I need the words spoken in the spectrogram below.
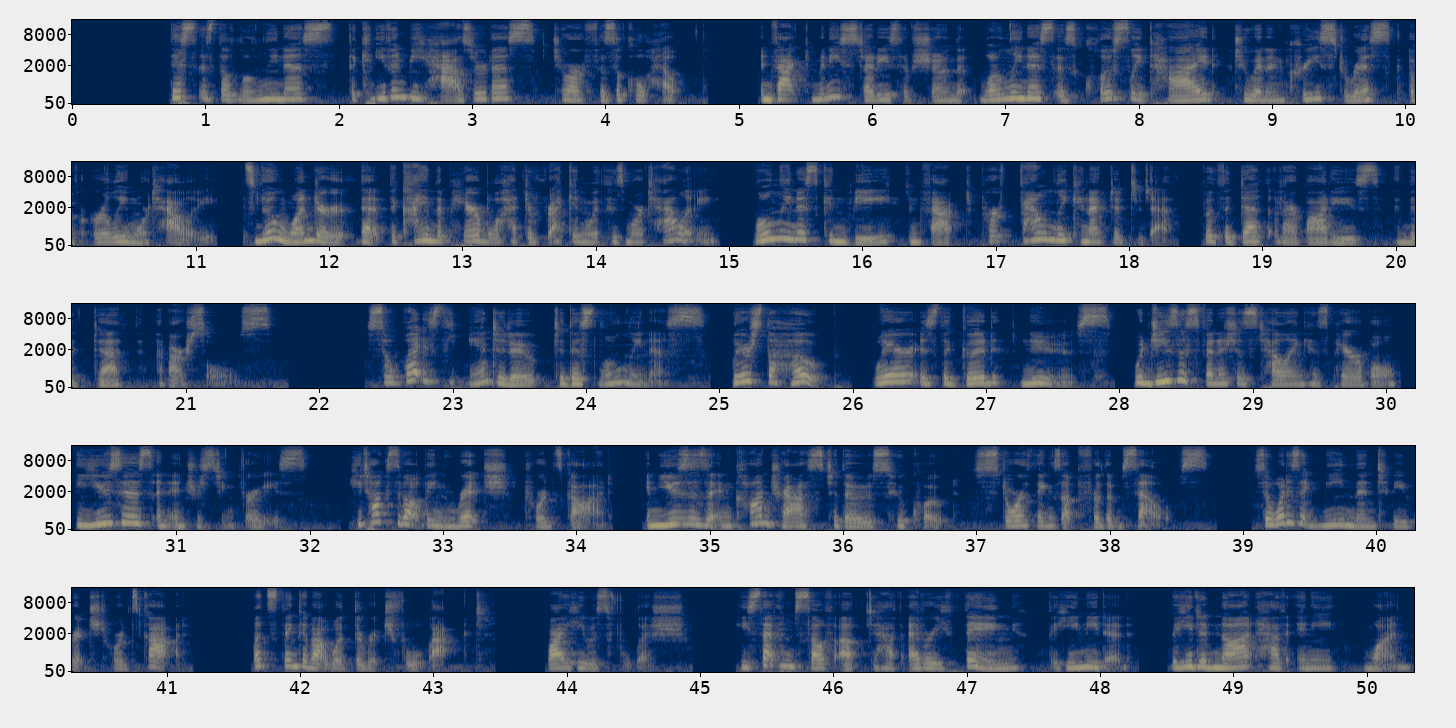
This is the loneliness that can even be hazardous to our physical health. In fact, many studies have shown that loneliness is closely tied to an increased risk of early mortality. It's no wonder that the guy in the parable had to reckon with his mortality. Loneliness can be, in fact, profoundly connected to death, both the death of our bodies and the death of our souls. So, what is the antidote to this loneliness? Where's the hope? Where is the good news? When Jesus finishes telling his parable, he uses an interesting phrase. He talks about being rich towards God and uses it in contrast to those who, quote, store things up for themselves. So, what does it mean then to be rich towards God? Let's think about what the rich fool lacked, why he was foolish. He set himself up to have everything that he needed, but he did not have any one.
